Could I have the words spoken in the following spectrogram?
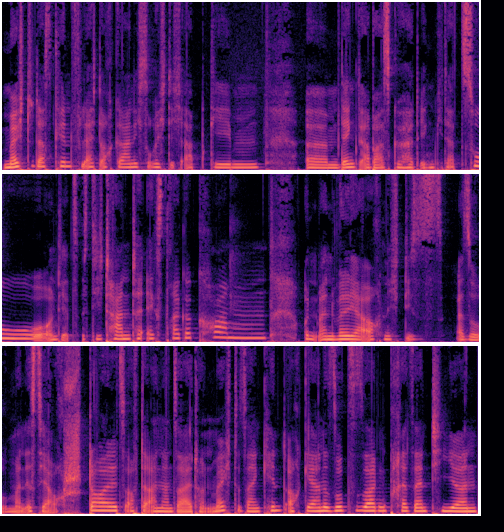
möchte das Kind vielleicht auch gar nicht so richtig abgeben, ähm, denkt aber, es gehört irgendwie dazu und jetzt ist die Tante extra gekommen und man will ja auch nicht dieses, also man ist ja auch stolz auf der anderen Seite und möchte sein Kind auch gerne sozusagen präsentieren,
